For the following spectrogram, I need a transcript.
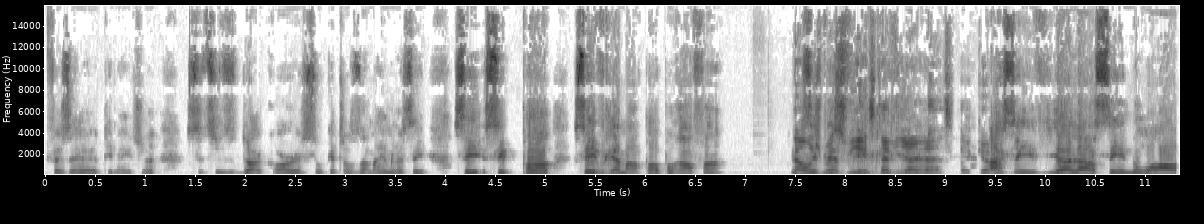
faisait Teenage, là. C'est-tu du Dark Horse ou quelque chose de même, là? C'est, c'est, c'est pas, c'est vraiment pas pour enfants. Non, je me souviens, c'était violent. c'était comme- Ah, c'est violent, c'est noir.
